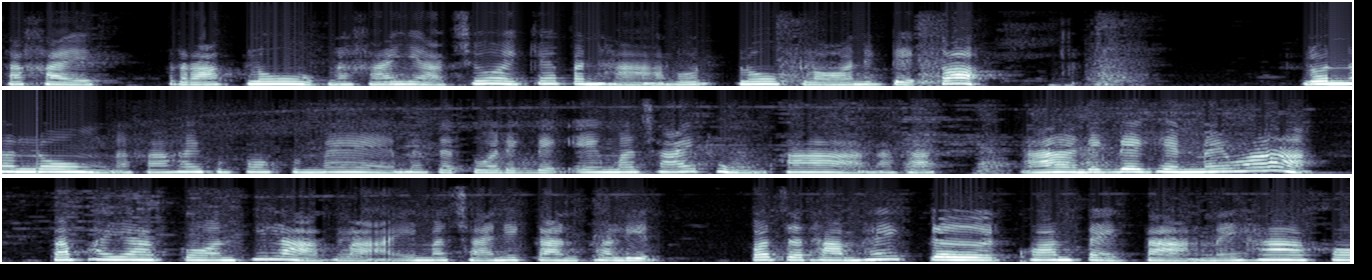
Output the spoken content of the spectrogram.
ถ้าใครรักโลกนะคะ อยากช่วยแก้ปัญหาลดโลกร้อนเด็กๆก็รณรงค์นะคะ ให้คุณพ่อคุณแม่แม้แต่ตัวเด็กๆเองมาใช้ถุงผ้านะคะอ่าเด็กๆเห็นไหมว่า ทรัพยากรที่หลากหลายมาใช้ในการผลิต ก็จะทำให้เกิดความแตกต่างใน 5 ข้อ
